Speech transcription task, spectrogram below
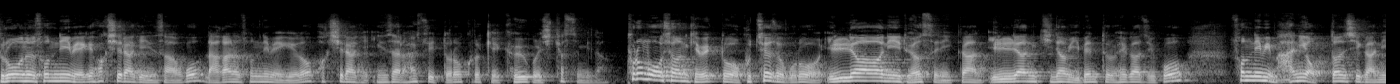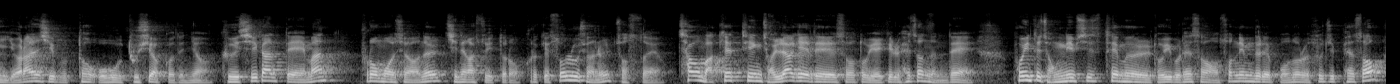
들어오는 손님에게 확실하게 인사하고 나가는 손님에게도 확실하게 인사를 할 수 있도록 그렇게 교육을 시켰습니다. 프로모션 계획도 구체적으로 1년이 되었으니까 1년 기념 이벤트로 해가지고 손님이 많이 없던 시간이 11시부터 오후 2시였거든요. 그 시간대에만 프로모션을 진행할 수 있도록 그렇게 솔루션을 줬어요. 차후 마케팅 전략에 대해서도 얘기를 해줬는데 포인트 적립 시스템을 도입을 해서 손님들의 번호를 수집해서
